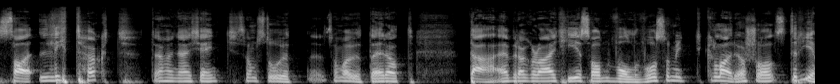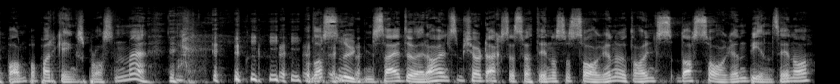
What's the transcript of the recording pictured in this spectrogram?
sa litt høyt til han jeg kjente som, som var ute der, at det er bra glad jeg ikke har sånn Volvo som ikke klarer å se stripene på parkeringsplassen med. og da snudde han seg i døra, han som kjørte XC70, og så så han og han, da så han bilen sin òg.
